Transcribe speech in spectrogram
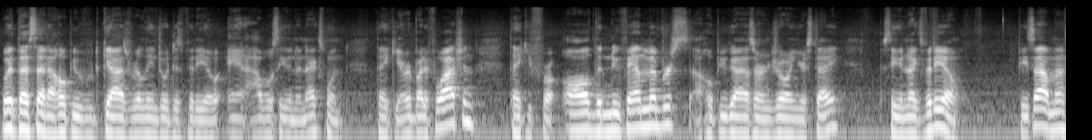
with that said, I hope you guys really enjoyed this video, and I will see you in the next one. Thank you, everybody, for watching. Thank you for all the new family members. I hope you guys are enjoying your stay. See you in the next video. Peace out, man.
